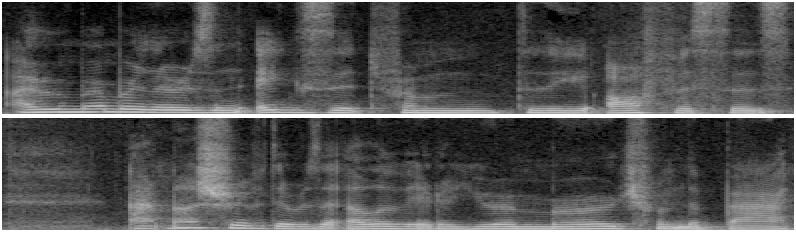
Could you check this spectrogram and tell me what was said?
I remember there's an exit from the offices. I'm not sure if there was an elevator. You emerge from the back,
